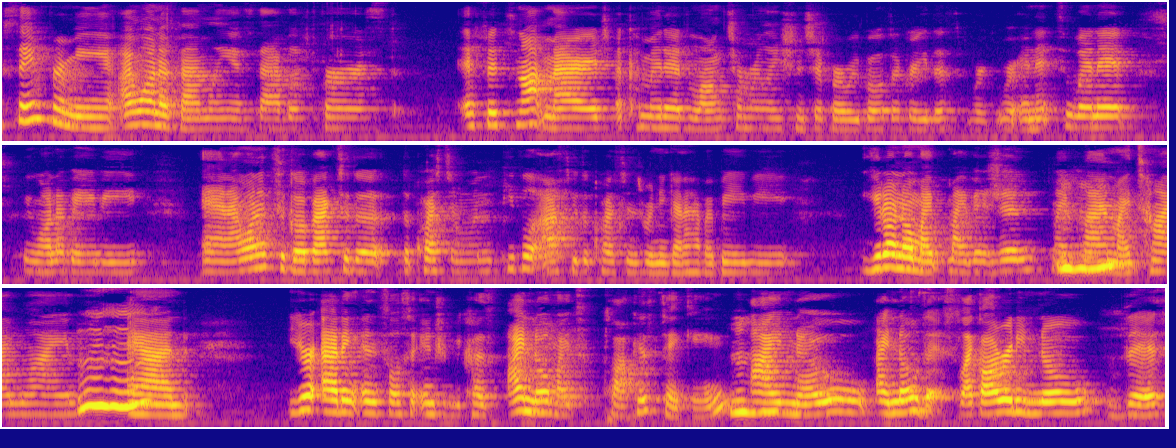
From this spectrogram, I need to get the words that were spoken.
Same for me. I want a family established first. If it's not marriage, a committed long term relationship where we both agree this we're, we're in it to win it. We want a baby. And I wanted to go back to the, the question when people ask you the questions when you're gonna have a baby, you don't know my, my vision, my Mhm. plan, my timeline. Mm-hmm. And you're adding insult to injury because I know my t- clock is ticking. Mhm. I know I know this. Like I already know this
